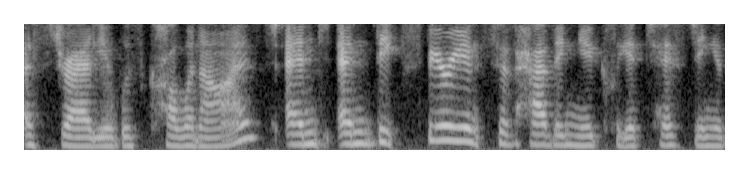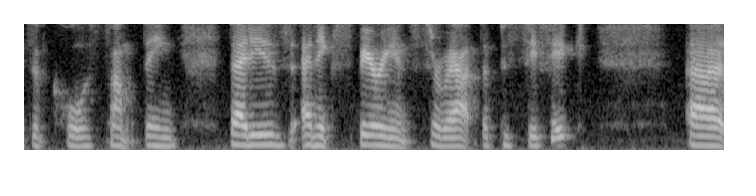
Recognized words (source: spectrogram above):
Australia was colonised, and and the experience of having nuclear testing is, of course, something that is an experience throughout the Pacific, uh,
